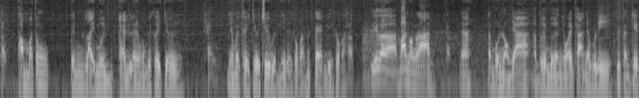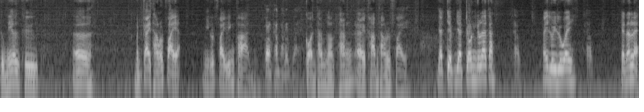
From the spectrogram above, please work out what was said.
ครับทำมาต้องเป็นหลายหมื่นแผ่นแล้วยังไม่เคยเจอเลยครับยังไม่เคยเจอชื่อแบบนี้เลยเขาว่ามันแปลกดีเขาว่าครับเรียกว่าบ้านวังลานครับนะตำบลหนองย่าอำเภอเมืองจังหวัดกาญจนบุรีจุดสังเกตตรงนี้ก็คือ เออ มันใกล้ทางรถไฟอะมีรถไฟวิ่งผ่าน ก่อนข้ามทางรถไฟ ก่อนทำทางเอ่อข้ามทางรถไฟ อย่าเจ็บอย่าจนกันแล้วกัน ครับ ให้รวยครับๆแค่นั้นแหละ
